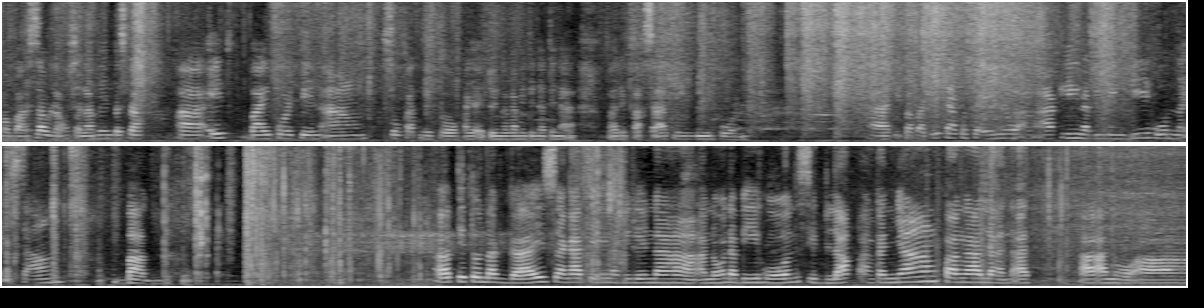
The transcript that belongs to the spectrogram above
Mabasa, wala akong salamin. Basta ah, 8 by 14 ang sukat nito. Kaya ito yung gagamitin natin na maripak sa ating bihon. At ipapakita ko sa inyo ang aking nabiling bihon na isang bag. At ito na guys, ang ating nabili na ano na bihon, sidlak ang kanyang pangalan at ah, ano ah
